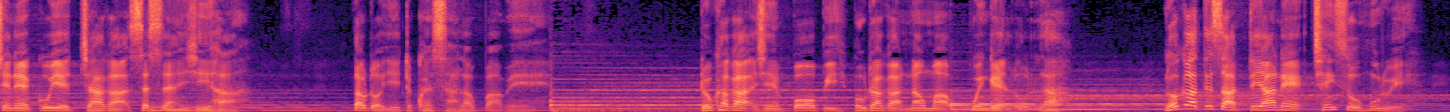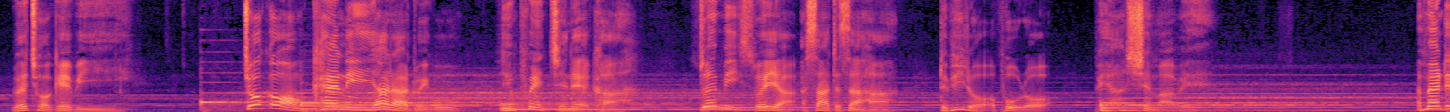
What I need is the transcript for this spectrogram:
ရှင်နဲ့ကိုယ့်ရဲ့ဂျားကဆက်ဆံရေးဟာ တောက်တော်ရေးတစ်ခွက်စားလောက်ပါပဲဒုက္ခကအရင်ပေါ်ပြီးဗုဒ္ဓကနောက်မှပွင့်ခဲ့လို့လားလောကသစ္စာတရားနဲ့ချင်းဆိုမှုတွေလွဲချော်ခဲ့ပြီကြောကောက်အောင်ခံနေရတာတွေကိုရင်ဖွင့်ခြင်းတဲ့အခါစွဲမိစွဲရအစတစဟာတပည့်တော်အဖို့တော့ဖះရှင်ပါပဲအမှန်တ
